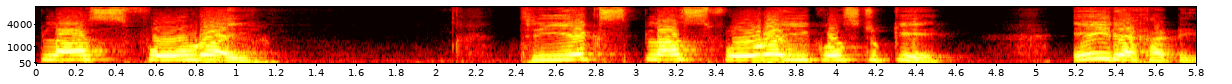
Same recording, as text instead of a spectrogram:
plus four I three X plus four I equals to K এই রেখাটি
